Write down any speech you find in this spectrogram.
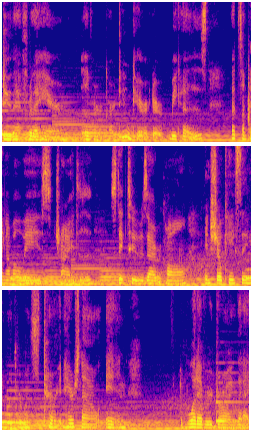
do that for the hair of her cartoon character because that's something I've always tried to stick to, as I recall, in showcasing like her most current hairstyle in whatever drawing that I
